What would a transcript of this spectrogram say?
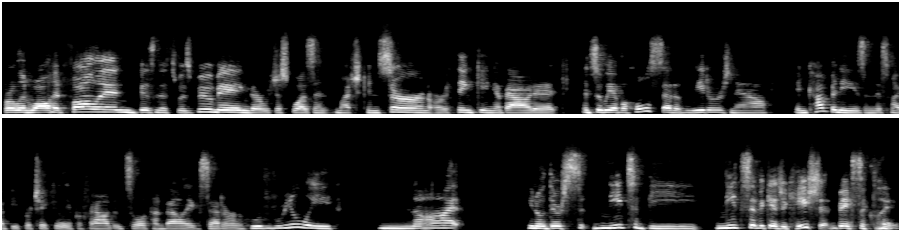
Berlin Wall had fallen, business was booming, there just wasn't much concern or thinking about it. And so we have a whole set of leaders now in companies, and this might be particularly profound in Silicon Valley, et cetera, who've really not you know there's need to be need civic education basically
